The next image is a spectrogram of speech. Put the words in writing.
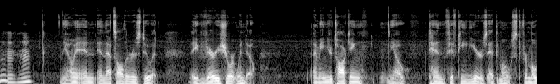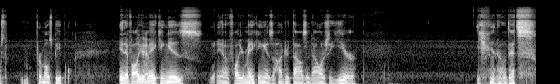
Mhm. You know, and and that's all there is to it. A very short window. I mean, you're talking, you know, 10, 15 years at the most for most for most people. And if all you're Yep. making is, you know, if all you're making is a $100,000 a year, you know, that's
